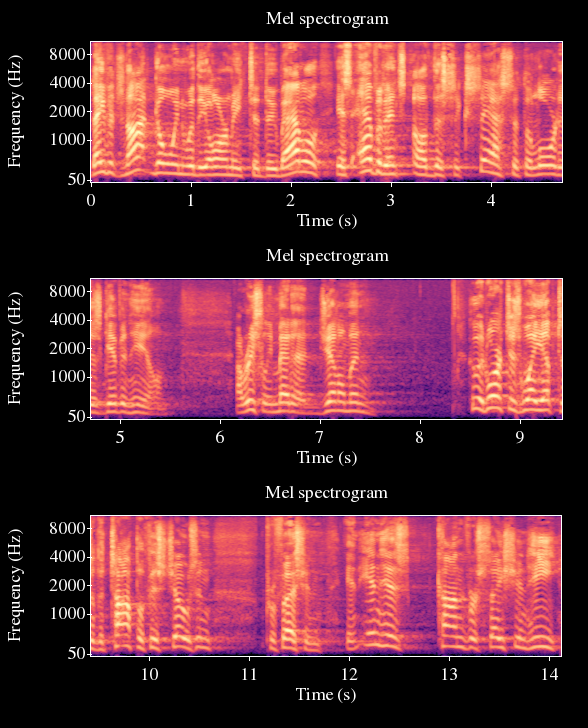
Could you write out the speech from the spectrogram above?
David's not going with the army to do battle is evidence of the success that the Lord has given him. I recently met a gentleman who had worked his way up to the top of his chosen profession. And in his conversation, he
